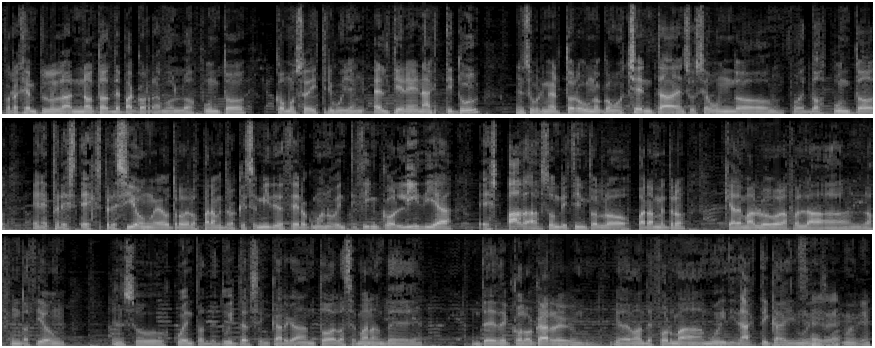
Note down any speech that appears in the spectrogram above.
por ejemplo, las notas de Paco Ramos, los puntos, cómo se distribuyen. Él tiene en actitud, en su primer toro 1,80, en su segundo, pues dos puntos. En expres- expresión es otro de los parámetros que se mide, 0,95. Lidia, espada, son distintos los parámetros que además luego la, la, la fundación en sus cuentas de Twitter se encargan todas las semanas de, de, de colocar eh, y además de forma muy didáctica y muy, Sí, sí. muy bien.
